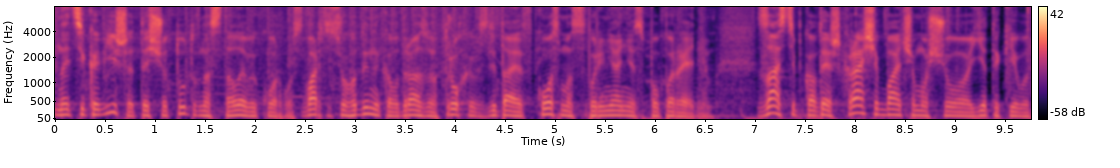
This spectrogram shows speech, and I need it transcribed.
Найцікавіше те, що тут в нас сталевий корпус. Вартість цього годинника одразу трохи взлітає в космос в порівнянні з попереднім. Застібка теж краще бачимо, що є такі от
